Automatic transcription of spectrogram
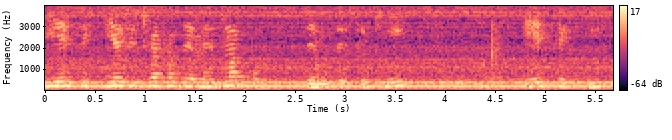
E esse aqui a gente vai fazer a mesma coisa. Fizemos esse aqui, esse aqui.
